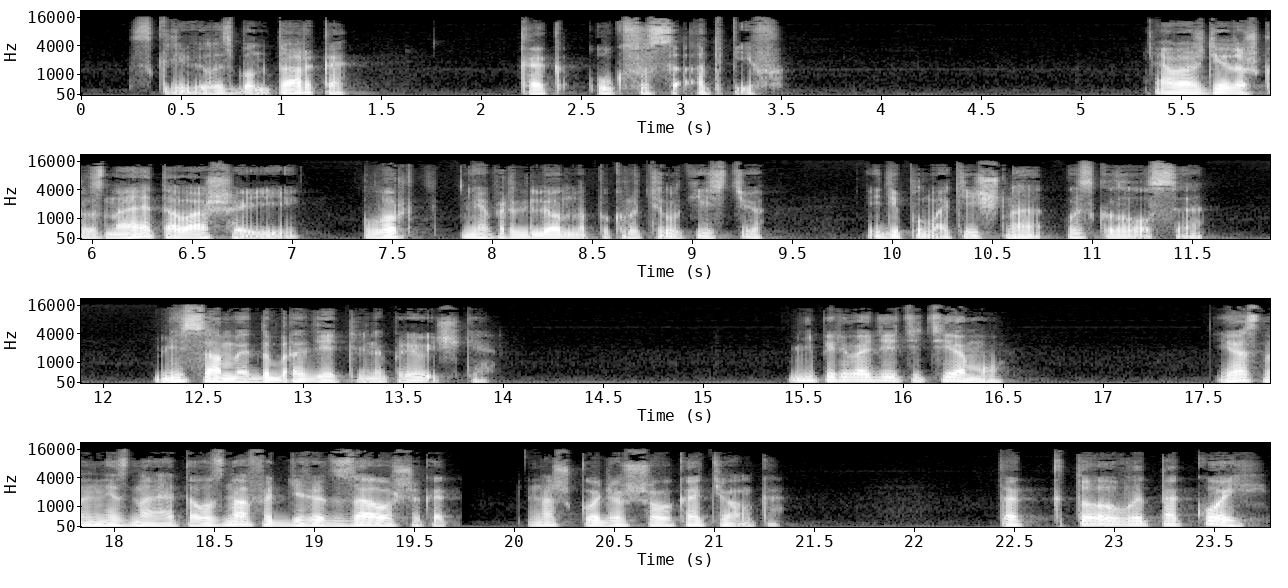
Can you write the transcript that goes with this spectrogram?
— скривилась бунтарка, как уксуса отпив. А ваш дедушка знает о вашей...» Лорд неопределенно покрутил кистью и дипломатично высказался. «Не самые добродетельные привычки». «Не переводите тему. Ясно не знает, а узнав, отдерет за уши, как нашкодившего котенка. Так кто вы такой?»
